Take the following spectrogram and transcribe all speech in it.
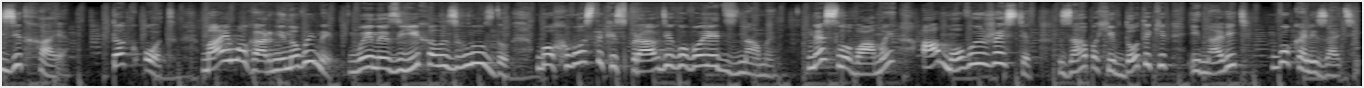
і зітхає. Так от, маємо гарні новини. Ви не з'їхали з глузду, бо хвостики справді говорять з нами. Не словами, а мовою жестів, запахів, дотиків і навіть вокалізацій.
